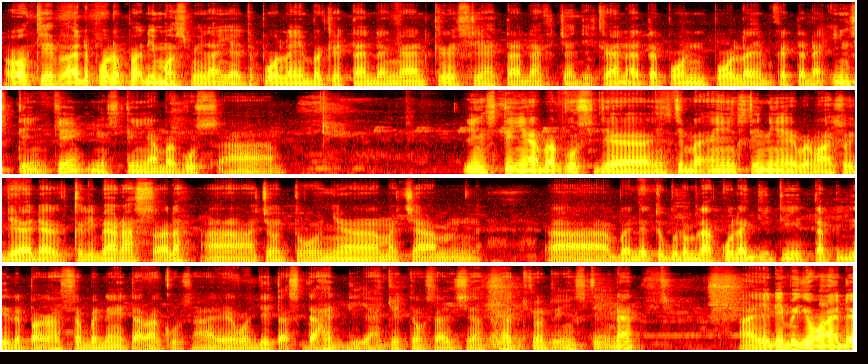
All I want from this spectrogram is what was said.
Okey, ada pola 459 iaitu pola yang berkaitan dengan kesihatan dan kecantikan ataupun pola yang berkaitan dengan insting. Okey, insting yang bagus. Ha. Insting yang bagus dia insting, insting ni bermaksud dia ada kelebihan rasa lah. Ha, contohnya macam uh, benda tu belum berlaku lagi tapi dia dapat rasa benda yang tak bagus. Ha, dia, dia tak sedar hati. Ha, contoh saja satu contoh insting lah. Ha, jadi bagi orang ada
